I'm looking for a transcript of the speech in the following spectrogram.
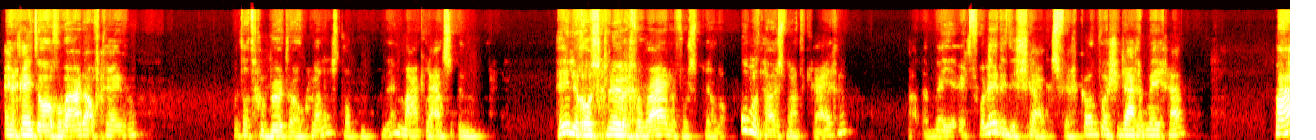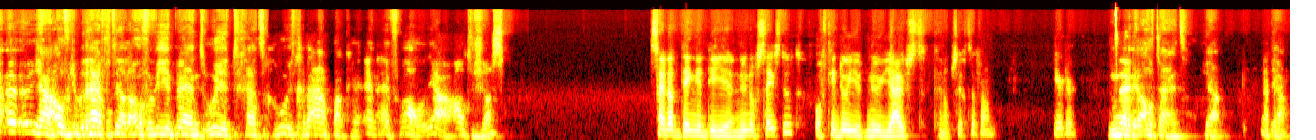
En geen te hoge waarde afgeven. Want dat gebeurt ook wel eens. Dat hè, makelaars een hele rooskleurige waarde voorspellen om het huis maar te krijgen. Nou, dan ben je echt volledig de sjaakers verkopen als je daarin meegaat. Maar uh, ja, over je bedrijf vertellen, over wie je bent, hoe je het gaat, hoe je het gaat aanpakken en, en vooral ja, enthousiast. Zijn dat dingen die je nu nog steeds doet? Of die doe je nu juist ten opzichte van eerder? Nee, altijd. Ja. ja.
